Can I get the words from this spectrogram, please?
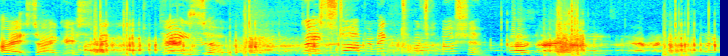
All right. Sorry, Grace is making. Grace. uh, Grace, stop! You're making too much commotion. Oh, sorry, I didn't mean to do that. My phone's like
